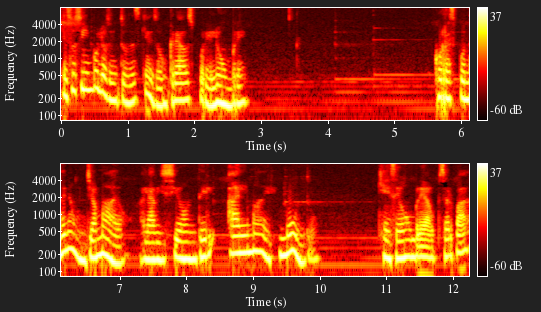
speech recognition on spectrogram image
Esos símbolos entonces que son creados por el hombre corresponden a un llamado, a la visión del alma del mundo que ese hombre ha observado.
